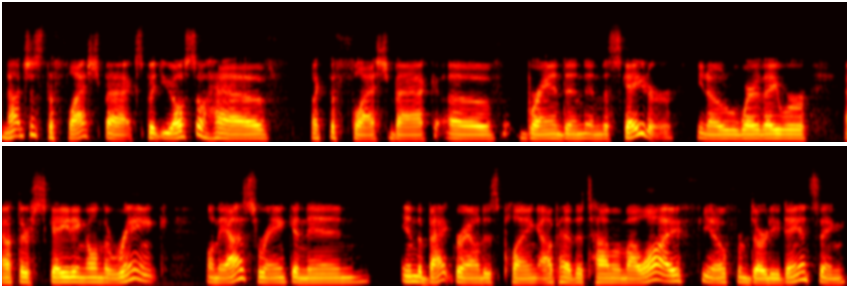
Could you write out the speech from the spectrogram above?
not just the flashbacks, but you also have, like, the flashback of Brandon and the skater, you know, where they were out there skating on the rink, on the ice rink, and then in the background is playing I've Had the Time of My Life, you know, from Dirty Dancing.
